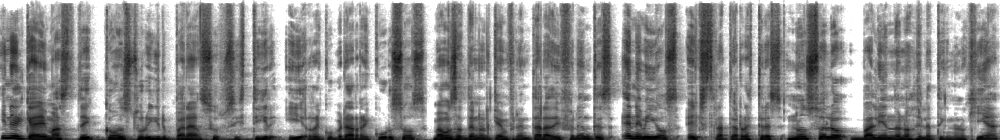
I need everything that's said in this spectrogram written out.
en el que además de construir para subsistir y recuperar recursos, vamos a tener que enfrentar a diferentes enemigos extraterrestres, no solo valiéndonos de la tecnología,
